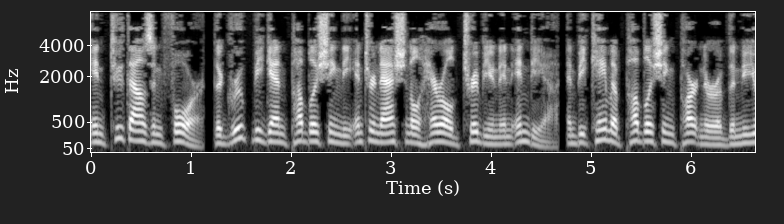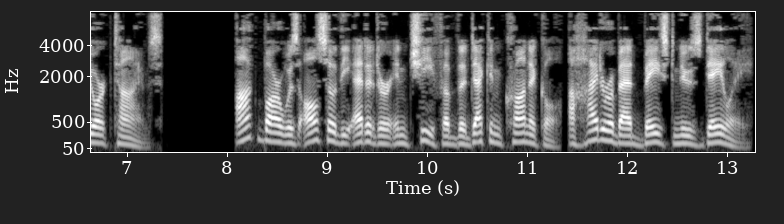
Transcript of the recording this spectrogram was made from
In 2004, the group began publishing the International Herald Tribune in India, and became a publishing partner of The New York Times. Akbar was also the editor-in-chief of the Deccan Chronicle, a Hyderabad-based news daily.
